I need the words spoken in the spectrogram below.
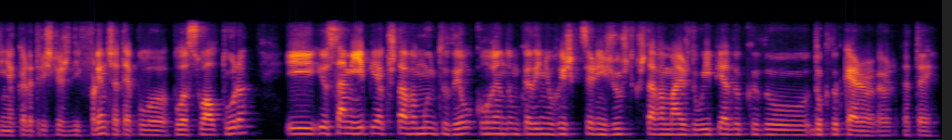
tinha características diferentes, até pela, pela sua altura. E, e o Sami Ipia gostava muito dele, correndo um bocadinho o risco de ser injusto, gostava mais do Ipia do que do, do, que do Carragher, até.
